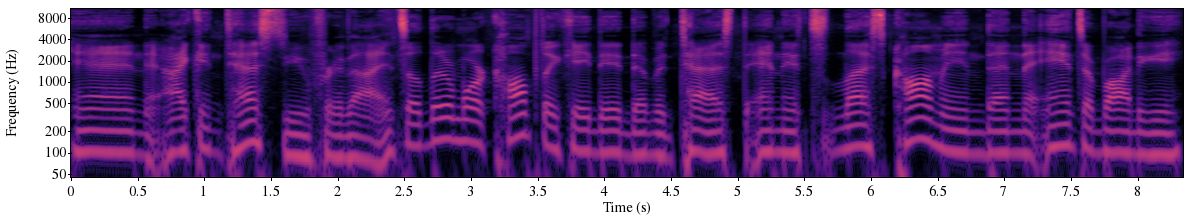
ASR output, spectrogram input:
and I can test you for that. It's a little more complicated of a test and it's less common than the antibody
